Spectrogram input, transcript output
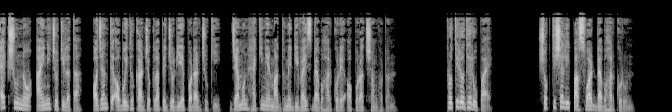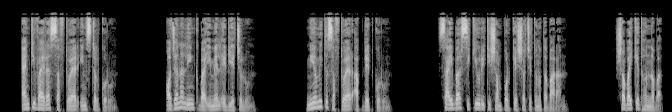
এক, শূন্য, আইনি জটিলতা। অজান্তে অবৈধ কার্যকলাপে জড়িয়ে পড়ার ঝুঁকি, যেমন হ্যাকিংয়ের মাধ্যমে ডিভাইস ব্যবহার করে অপরাধ সংগঠন প্রতিরোধের উপায়। শক্তিশালী পাসওয়ার্ড ব্যবহার করুন। অ্যান্টিভাইরাস সফটওয়্যার ইনস্টল করুন। অজানা লিঙ্ক বা ইমেল এড়িয়ে চলুন। নিয়মিত সফটওয়্যার আপডেট করুন। সাইবার সিকিউরিটি সম্পর্কে সচেতনতা বাড়ান। সবাইকে ধন্যবাদ।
